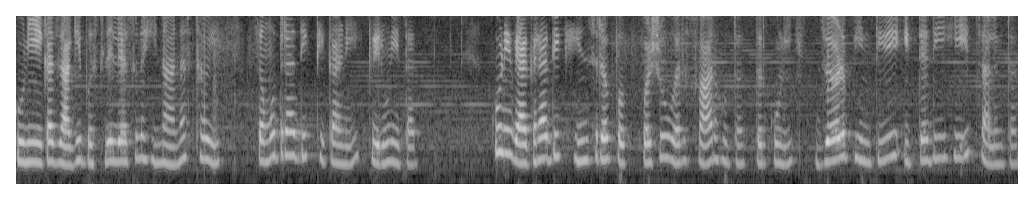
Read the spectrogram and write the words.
कुणी एका जागी बसलेले असूनही नाना स्थळी समुद्राधिक ठिकाणी फिरून येतात. कुणी व्याघ्राधिक हिंस्र प पशुवर स्वार होतात तर कुणी जड भिंती इत्यादीही चालवतात.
